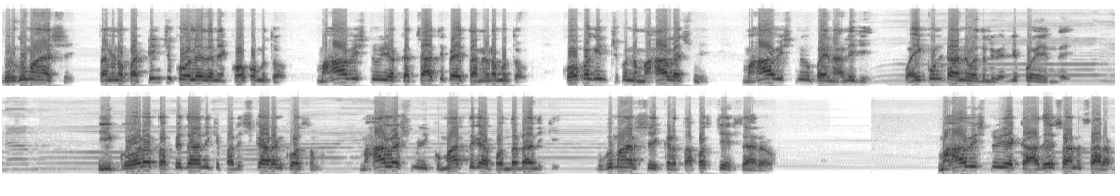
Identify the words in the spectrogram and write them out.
భృగు మహర్షి తనను పట్టించుకోలేదనే కోపముతో మహావిష్ణువు యొక్క ఛాతిపై తనడముతో కోపగించుకున్న మహాలక్ష్మి మహావిష్ణువు పైన అలిగి వైకుంఠాన్ని వదిలి వెళ్ళిపోయింది ఈ ఘోర తప్పిదానికి పరిష్కారం కోసం మహాలక్ష్మిని కుమార్తెగా పొందడానికి భృగుమహర్షి ఇక్కడ తపస్సు చేశారు. మహావిష్ణువు యొక్క ఆదేశానుసారం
